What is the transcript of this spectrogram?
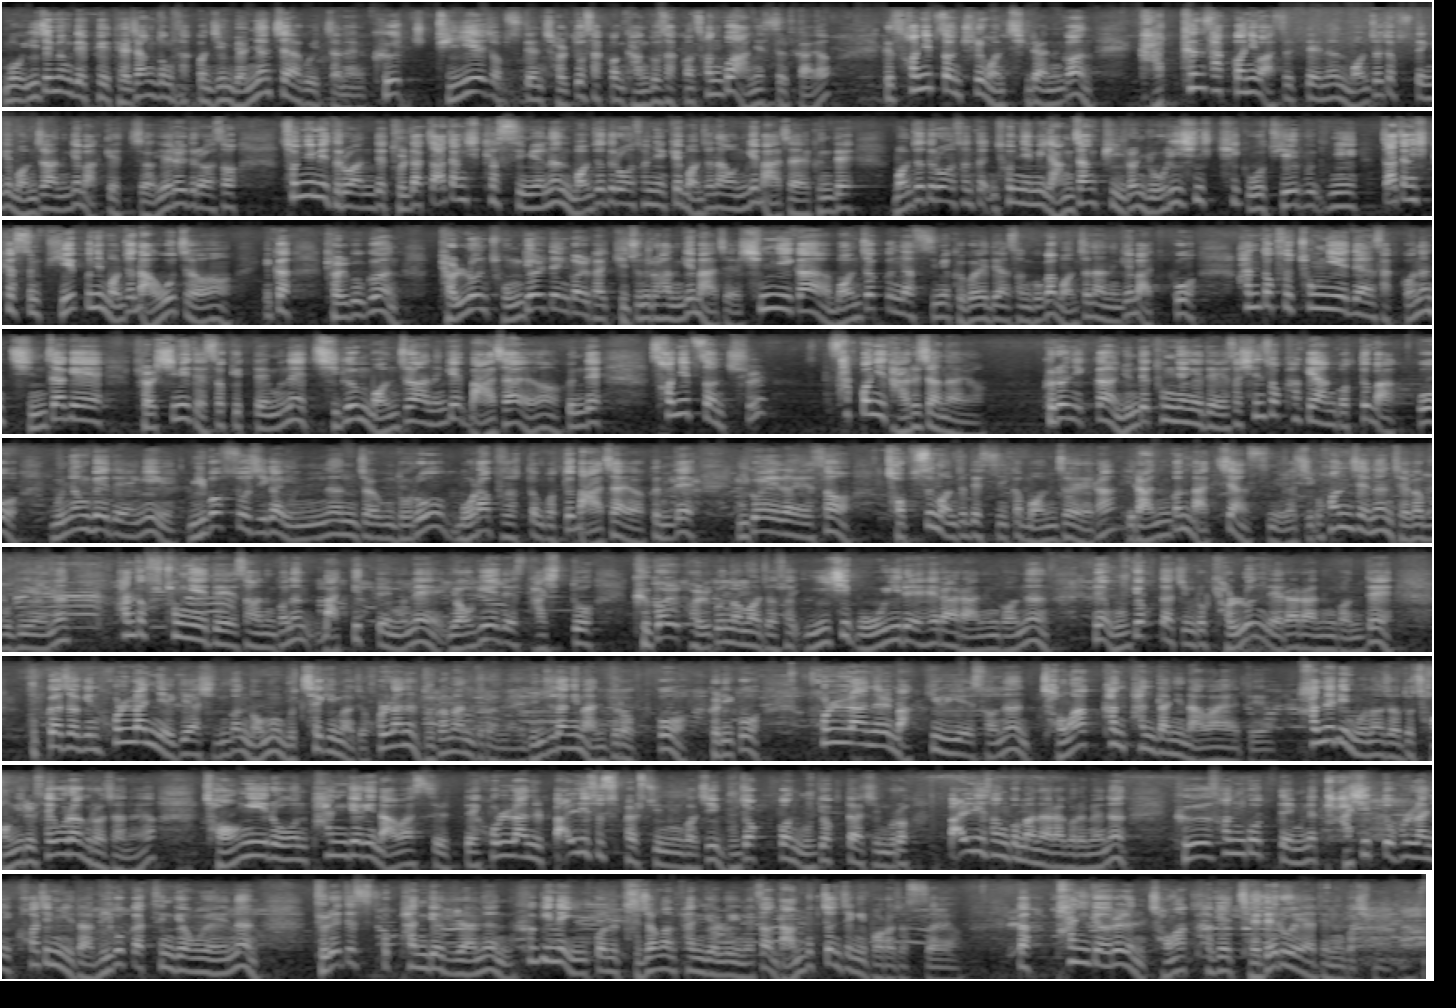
뭐 이재명 대표의 대장동 사건 지금 몇 년째 하고 있잖아요. 그 뒤에 접수된 절도 사건, 강도 사건 선고 안 했을까요? 그래서 선입 선출의 원칙이라는 건 같은 사건이 왔을 때는 먼저 접수된 게 먼저 하는 게 맞겠죠. 예를 들어서 손님이 들어왔는데 둘 다 짜장 시켰으면은 먼저 들어온 손님께 먼저 나오는 게 맞아요. 근데 먼저 들어온 손- 손님이 양장피 이런 요리 시키고 뒤에 분이 짜장 시켰으면 뒤에 분이 먼저 나오죠. 그러니까 결국은 변론 종결된 걸 기준으로 하는 게 맞아요. 심리가 먼저 끝났으면 그거에 대한 선고가 먼저 나는 게 맞고 한덕수 총리에 대한 사건은 진작에 결심이 됐었기 때문에 지금 먼저 하는 게 맞아요. 근데 선입 선출 사건이 다르잖아요. 그러니까 윤 대통령에 대해서 신속하게 한 것도 맞고 문영배 대행이 위법 소지가 있는 정도로 몰아부셨던 것도 맞아요. 근데 이거에 대해서 접수 먼저 됐으니까 먼저 해라? 라는 건 맞지 않습니다. 지금 헌재는 제가 보기에는 한덕수 총리에 대해서 하는 거는 맞기 때문에 여기에 대해서 다시 또 그걸 걸고 넘어져서 25일에 해라라는 거는 그냥 우격다짐으로 결론 내라라는 건데 국가적인 혼란 얘기하시는 건 너무 무책임하죠. 혼란을 누가 만들었나요? 민주당이 만들었고 그리고 혼란을 막기 위해서는 정확한 판단이 나와야 돼요. 하늘이 무너져도 정의를 세우라 그러잖아요. 정의로운 판결이 나왔을 때 혼란을 빨리 수습할 수 있는 거지 무조건 우격다짐으로 빨리 선고만 하라 그러면은 그 선고 때문에 다시 또 혼란이 커집니다. 미국 같은 경우에는 드레드 스콧 판결이라는 흑인의 인권을 부정한 판결로 인해서 남북 전쟁이 벌어졌어요. 그러니까 판결은 정확하게 제대로 해야 되는 것입니다.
